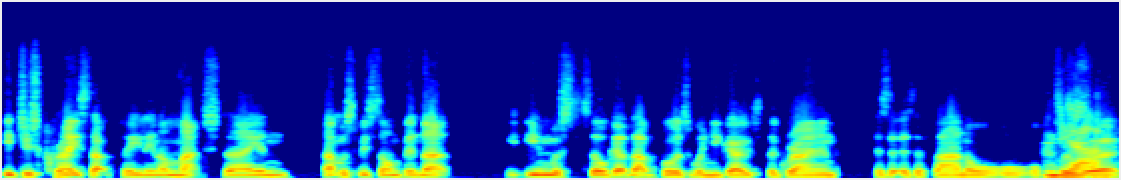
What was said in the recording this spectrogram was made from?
It just creates that feeling on match day, and that must be something that you must still get that buzz when you go to the ground as, as a fan or, or yeah. Work.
